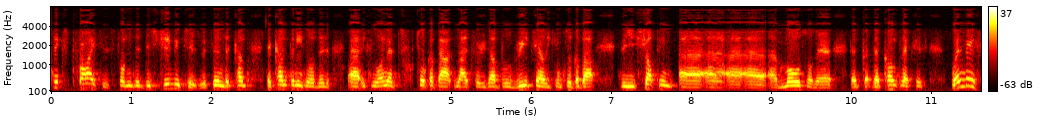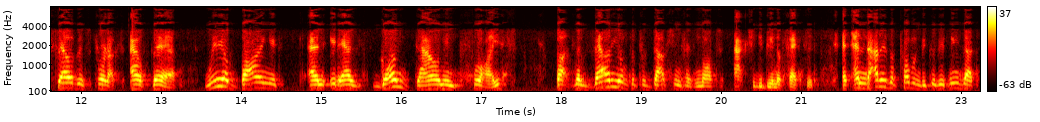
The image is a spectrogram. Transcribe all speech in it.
fixed prices from the distributors within the, com- the companies or the, uh, if you want to talk about, like, for example, retail, you can talk about the shopping uh, uh, uh, uh malls or the, the, the complexes. When they sell these products out there, we are buying it and it has gone down in price, but the value of the production has not actually been affected. And, and that is a problem because it means that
